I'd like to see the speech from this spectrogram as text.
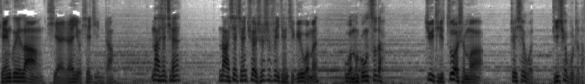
田归浪显然有些紧张。那些钱，那些钱确实是费庆奇给我们，我们公司的。具体做什么，这些我的确不知道。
